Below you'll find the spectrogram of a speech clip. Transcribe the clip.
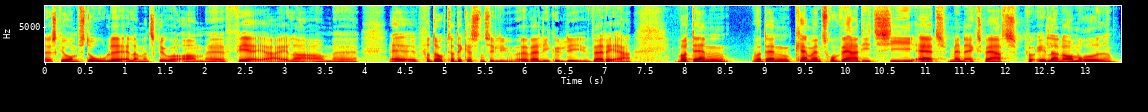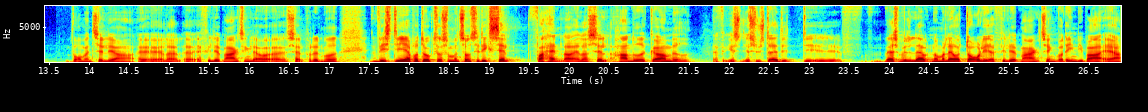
øh, skriver om stole, eller man skriver om øh, ferier, eller om øh, øh, produkter. Det kan sådan set lige, øh, være ligegyldigt, hvad det er. Hvordan, hvordan kan man troværdigt sige, at man er ekspert på et eller andet område, hvor man sælger, øh, eller øh, affiliate marketing laver øh, salg på den måde, hvis det er produkter, som man sådan set ikke selv forhandler, eller selv har noget at gøre med? Jeg, jeg synes, at det, det hvad skal vi lave, når man laver dårlig affiliate marketing, hvor det egentlig bare er,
